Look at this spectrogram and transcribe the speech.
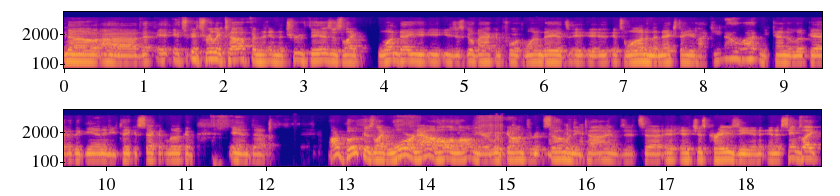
no uh it, it's it's really tough and, and the truth is is like one day you, you you just go back and forth. One day it's it, it- it's one and the next day you're like you know what? And you kind of look at it again and you take a second look and and uh our book is like worn out all along here. We've gone through it so many times. It's uh it, it's just crazy and, and it seems like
